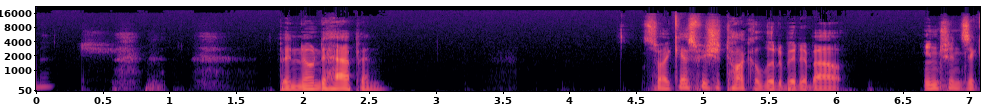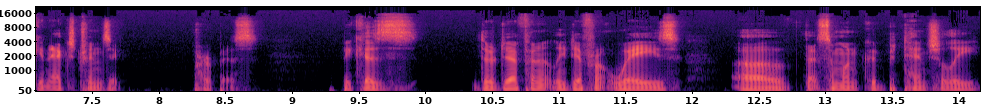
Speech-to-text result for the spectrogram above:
much. Been known to happen. So I guess we should talk a little bit about intrinsic and extrinsic purpose because there are definitely different ways of that someone could potentially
